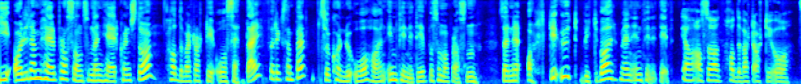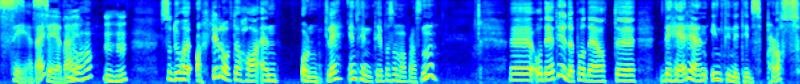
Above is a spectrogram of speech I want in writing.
i alle de her plassene som den her kan stå, hadde vært artig å sett deg, f.eks., så kan du òg ha en infinitiv på samme plassen. Så den er alltid utbyttbar med en infinitiv. Ja, altså hadde vært artig å se deg. Se deg. Mm -hmm. Så du har alltid lov til å ha en ordentlig infinitiv på samme plassen. Uh, og det tyder på det at uh, det her er en infinitivsplass.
